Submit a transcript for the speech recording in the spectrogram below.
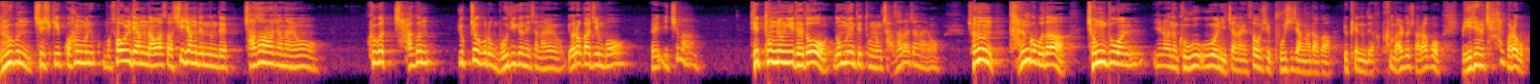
여러분 지식 있고 학문 있고 뭐 서울대학 나와서 시장 됐는데 자살하잖아요. 그거 작은 육적으로 못 이겨내잖아요. 여러 가지 뭐 예, 있지만 대통령이 돼도 노무현 대통령 자살하잖아요. 저는 다른 것보다 정두원이라는 그 의원이 있잖아요. 서울시 부시장 하다가 이렇게 했는데 아, 말도 잘하고 미래를 잘 바라고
